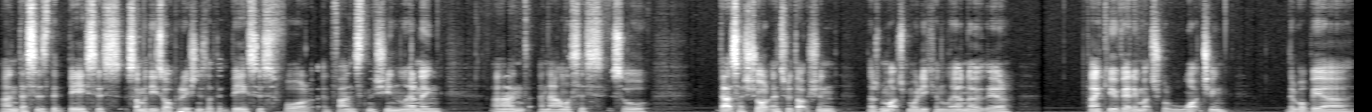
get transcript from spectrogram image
And this is the basis, some of these operations are the basis for advanced machine learning and analysis. So that's a short introduction. There's much more you can learn out there. Thank you very much for watching. There will be a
